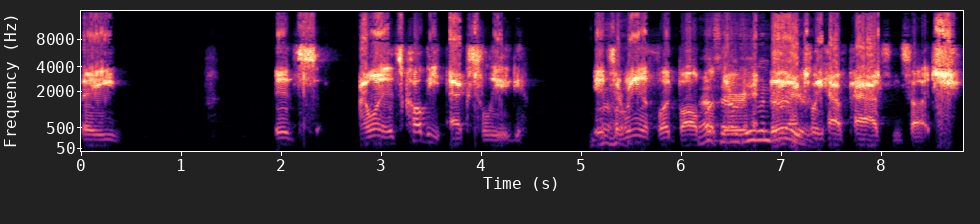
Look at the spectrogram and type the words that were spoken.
They it's I want it's called the X League. It's oh, arena football, but they actually have pads and such.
